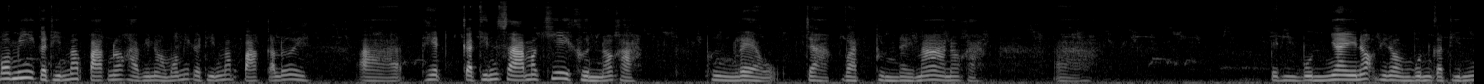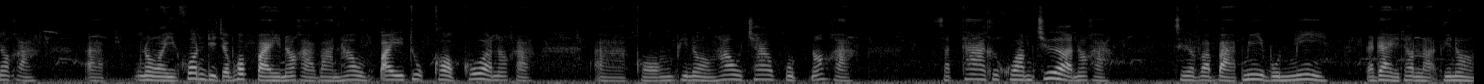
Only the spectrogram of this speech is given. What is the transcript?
บ่มีกระถินมาปักเนาะค่ะพี่น้องบ่มีกระถินมาปักกันเลยอ่าเทศกระถินสามัคคีขึ้นเนาะค่ะพึ่งแล้ว จากวัดพึ่งไดมาเนาะค่ะอ่าเป็นบุญใหญ่เนาะพี่น้องบุญกระถินเนาะค่ะอ่าหน่อยคนที่จะพบไปเนาะค่ะบ้านเฮาไปทุกครอบครัวเนาะค่ะอ่าของพี่น้องเฮาชาวพุทธเนาะค่ะศรัทธาคือความเชื่อเนาะค่ะเชื่อว่าบาปมีบุญมีก็ได้ท่าละพี่น้อง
